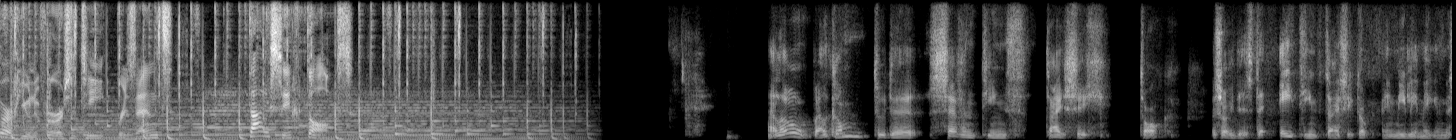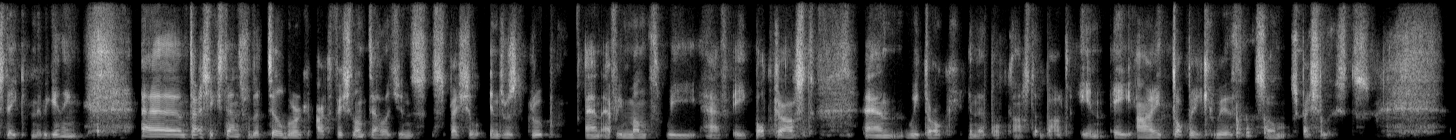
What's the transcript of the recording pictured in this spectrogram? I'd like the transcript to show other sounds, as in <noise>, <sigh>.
Tilburg University presents TISIG Talks. Hello, welcome to the 17th TISIG talk. Sorry, this is the 18th TISIG talk. I immediately making a mistake in the beginning. Um, TISIG stands for the Tilburg Artificial Intelligence Special Interest Group. And every month we have a podcast and we talk in that podcast about an AI topic with some specialists.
